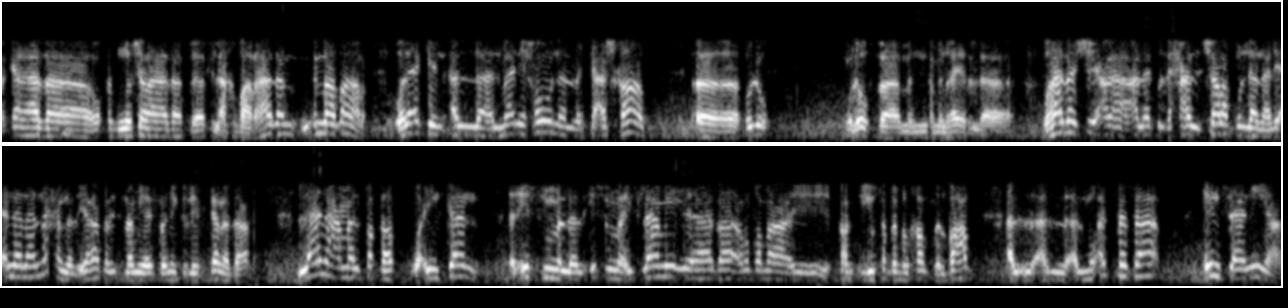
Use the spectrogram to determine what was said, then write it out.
فكان هذا وقد نشر هذا في الأخبار. هذا مما ظهر. ولكن المانحون كأشخاص آه، ألوف. ألوف من من غير وهذا شيء على على كل حال شرف لنا. لأننا نحن الإغاثة الإسلامية الإسلامية في كندا لا نعمل فقط وإن كان اسم الاسم اسلامي هذا ربما قد يسبب الخلط للبعض. المؤسسة إنسانية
